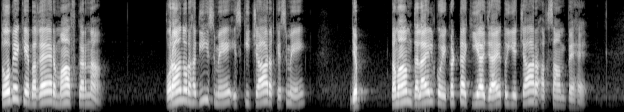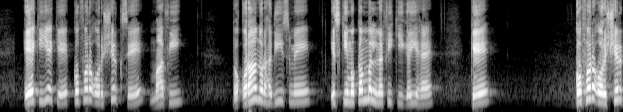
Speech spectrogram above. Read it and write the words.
توبے کے بغیر معاف کرنا، قرآن اور حدیث میں اس کی چار قسمیں جب تمام دلائل کو اکٹھا کیا جائے تو یہ چار اقسام پہ ہے۔ ایک یہ کہ کفر اور شرک سے معافی، تو قرآن اور حدیث میں اس کی مکمل نفی کی گئی ہے کہ کفر اور شرک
